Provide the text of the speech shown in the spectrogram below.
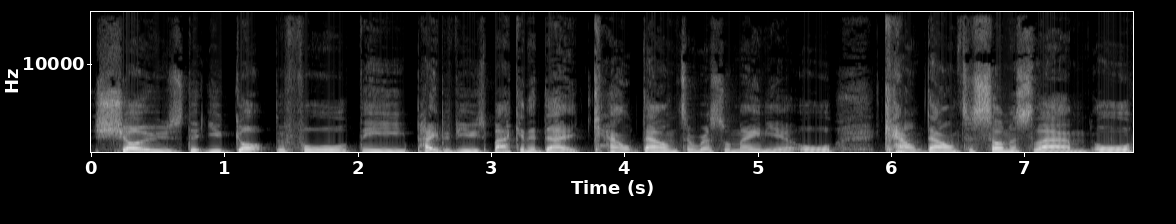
shows that you got before the pay per views back in the day Countdown to WrestleMania or Countdown to SummerSlam or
